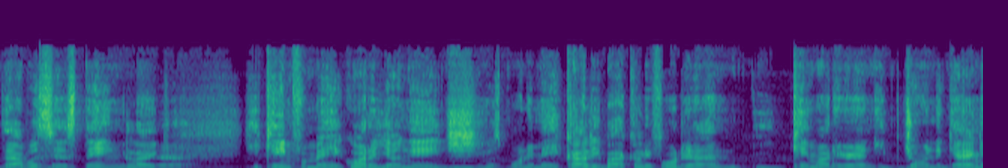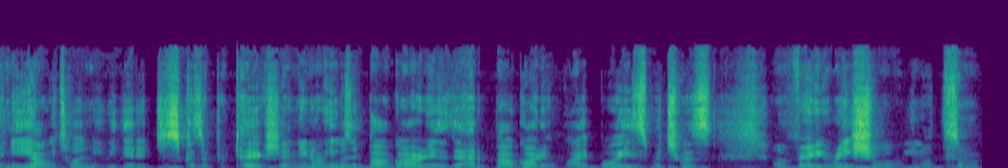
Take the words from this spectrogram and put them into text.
that was his thing. Like Yeah. He came from Mexico at a young age. He was born in Mexicali, Baja California, and he came out here and he joined the gang. And he always told me we did it just because of protection. You know, he was in Bell Gardens. They had Bell Garden White Boys, which was a very racial. You know, some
